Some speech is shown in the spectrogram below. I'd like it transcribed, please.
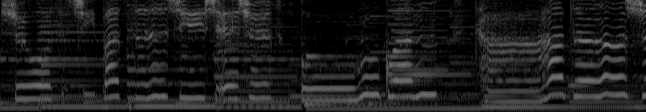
是我自己把自己挟持，不关他的事。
